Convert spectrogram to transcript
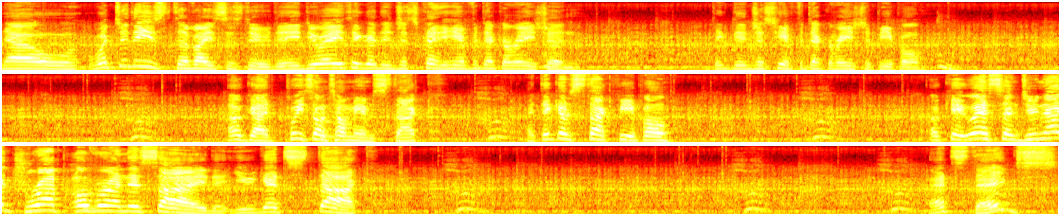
Now, what do these devices do? Do they do anything or are they just kind of here for decoration? I think they're just here for decoration, people. Oh god, please don't tell me I'm stuck. I think I'm stuck, people. Okay, listen, do not drop over on this side. You get stuck. That stinks.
